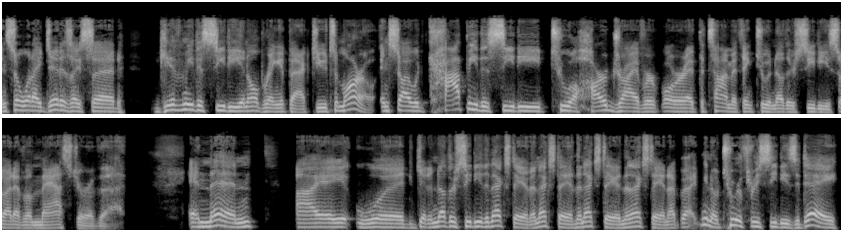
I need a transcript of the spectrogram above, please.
And so what I did is I said, give me the CD and I'll bring it back to you tomorrow. And so I would copy the CD to a hard drive or, or at the time, I think to another CD. So I'd have a master of that. And then I would get another CD the next day and the next day and the next day and the next day. And I, you know, two or three CDs a day.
